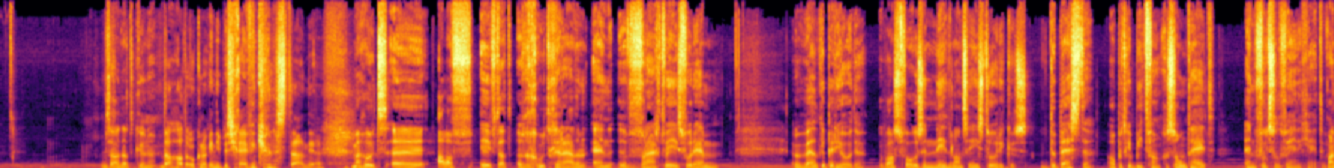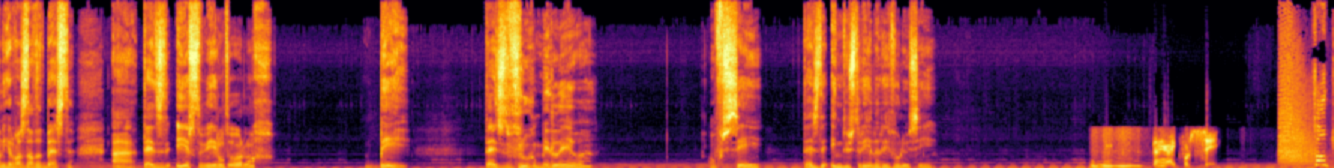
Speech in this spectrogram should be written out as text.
Zou dat kunnen? Dat had ook nog in die beschrijving kunnen staan, ja. Maar goed, uh, Alf heeft dat goed geraden en vraag 2 is voor hem. Welke periode was volgens een Nederlandse historicus de beste op het gebied van gezondheid en voedselveiligheid? Wanneer was dat het beste? A. Tijdens de Eerste Wereldoorlog? B. Tijdens de vroege middeleeuwen? Of C. Tijdens de industriële revolutie? Dan ga ik voor C. Fout!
